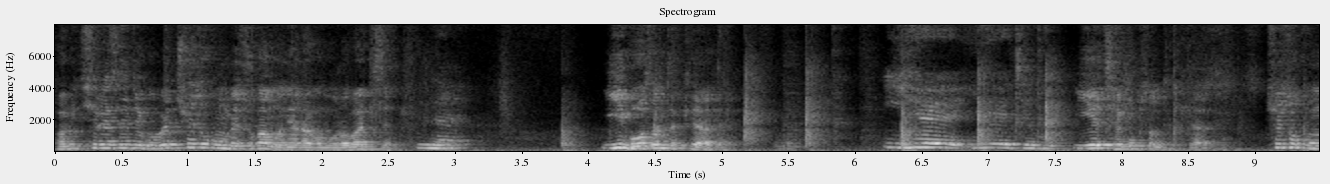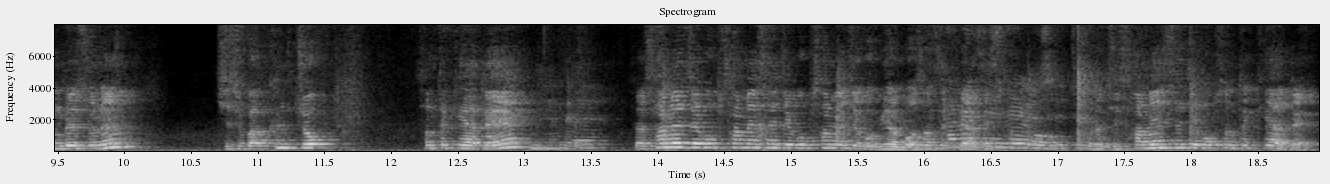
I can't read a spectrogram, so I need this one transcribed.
곱하기 7의 세제곱의 최소 공배수가 뭐냐라고 물어봤지. 네. 이 뭐 선택해야 돼? 2의 2의 제곱. 2의 제곱 선택해야 돼. 최소 공배수는 지수가 큰 쪽 선택해야 돼. 네. 자, 3의 제곱, 3의 세제곱, 3의 제곱이야. 뭐 선택해야 돼? 세제곱. 그렇지. 3의 세제곱 선택해야 돼.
